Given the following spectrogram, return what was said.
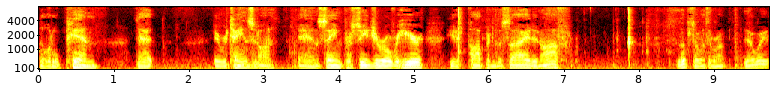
the little pin that it retains it on. And same procedure over here. You just pop it to the side and off. Oops, I went the wrong that way.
